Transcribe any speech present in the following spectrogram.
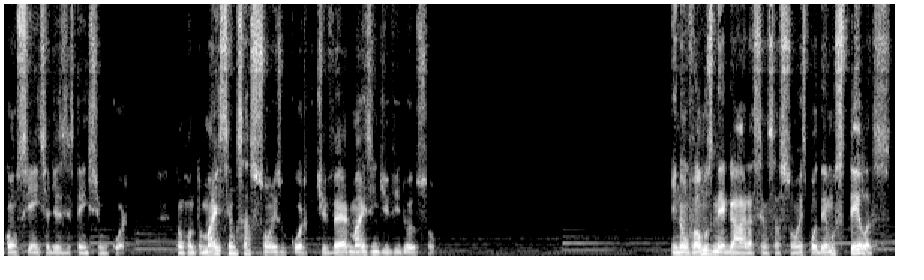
consciência de existência um corpo. Então, quanto mais sensações o corpo tiver, mais indivíduo eu sou. E não vamos negar as sensações, podemos tê-las.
